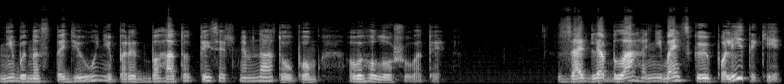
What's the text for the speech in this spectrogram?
ніби на стадіоні перед багатотисячним натовпом виголошувати. задля блага німецької політики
